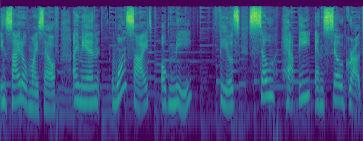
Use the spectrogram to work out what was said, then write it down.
inside of myself. I mean, one side of me feels so happy and so glad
